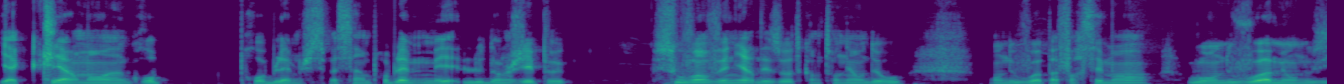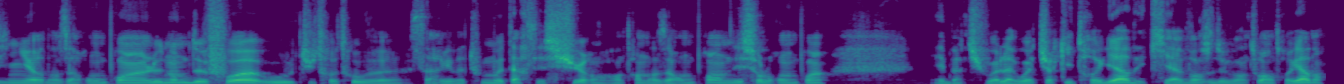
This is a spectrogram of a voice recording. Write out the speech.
il y a clairement un gros problème. Je sais pas si c'est un problème, mais le danger peut souvent venir des autres quand on est en deux roues on nous voit pas forcément, ou on nous voit mais on nous ignore dans un rond-point. Le nombre de fois où tu te retrouves, euh, ça arrive à tout le motard, c'est sûr, en rentrant dans un rond-point, on est sur le rond-point, et ben tu vois la voiture qui te regarde et qui avance devant toi en te regardant.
